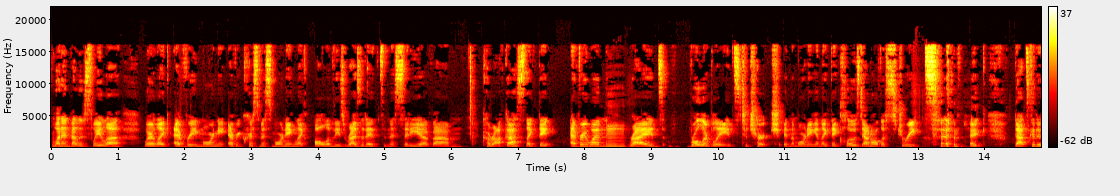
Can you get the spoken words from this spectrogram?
one in Venezuela where like every morning every Christmas morning like all of these residents in the city of um, Caracas like they everyone Hmm. rides rollerblades to church in the morning and like they close down all the streets and like that's gonna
